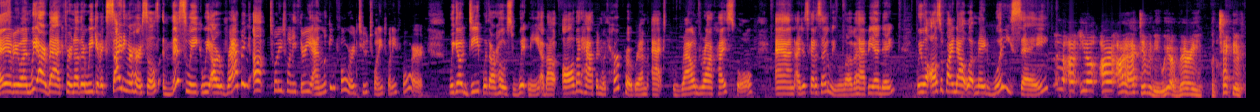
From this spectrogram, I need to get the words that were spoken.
Hey everyone, we are back for another week of exciting rehearsals. This week we are wrapping up 2023 and looking forward to 2024. We go deep with our host Whitney about all that happened with her program at Round Rock High School. And I just got to say, we love a happy ending. We will also find out what made Woody say. Uh, you know, our, our activity, we are very protective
